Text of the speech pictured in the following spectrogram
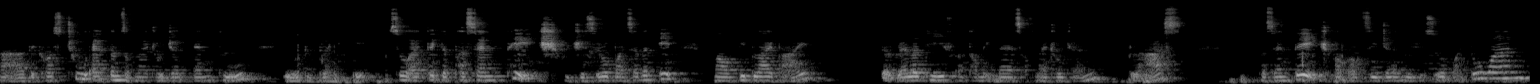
Uh, because two atoms of nitrogen, N2, it will be 28. So I take the percentage, which is 0.78, multiply by the relative atomic mass of nitrogen plus percentage of oxygen, which is 0.21.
